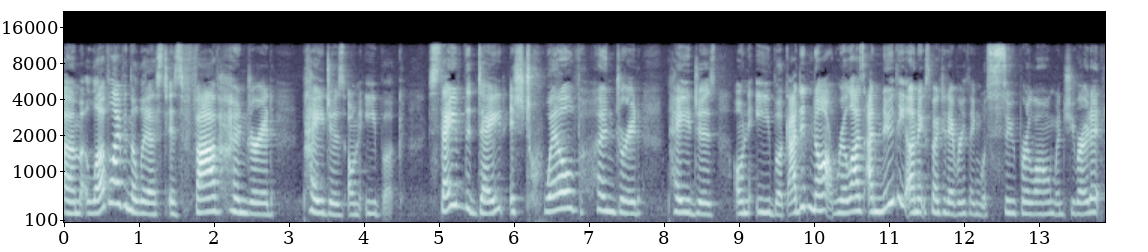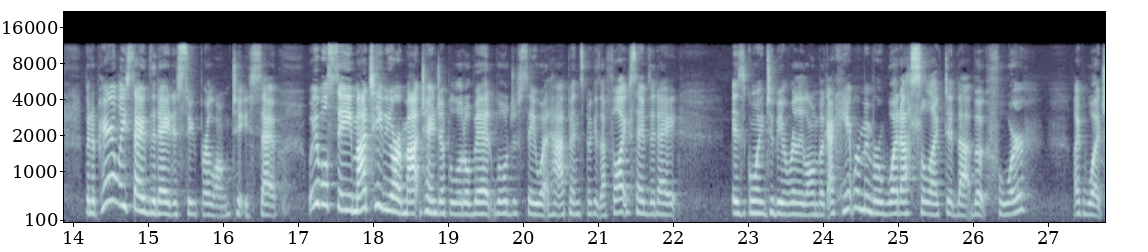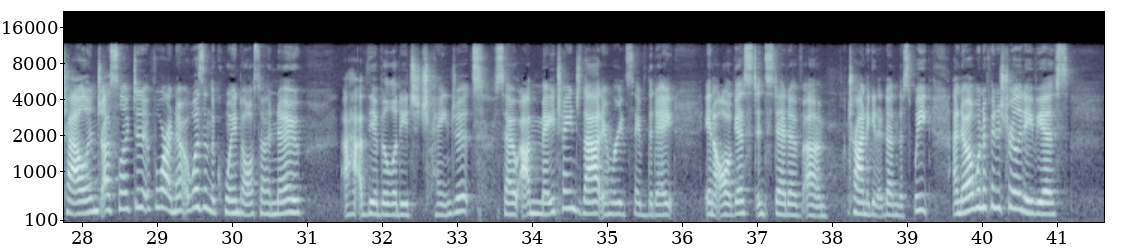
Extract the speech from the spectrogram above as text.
Um, Love Life in the List is 500 pages on ebook. Save the Date is 1,200 pages on ebook. I did not realize, I knew The Unexpected Everything was super long when she wrote it, but apparently Save the Date is super long too. So we will see. My TBR might change up a little bit. We'll just see what happens because I feel like Save the Date is going to be a really long book. I can't remember what I selected that book for, like what challenge I selected it for. I know it wasn't the coin toss, so I know I have the ability to change it. So I may change that and read Save the Date in August instead of um, trying to get it done this week. I know I want to finish Truly Devious.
